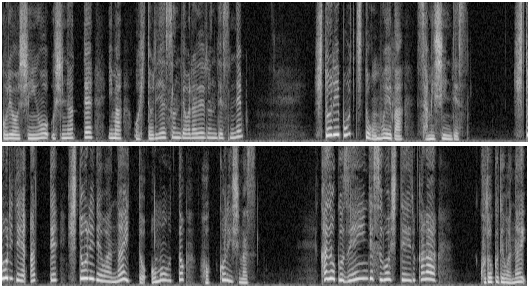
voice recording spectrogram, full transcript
ご両親を失って今お一人で住んでおられるんですね。一人ぼっちと思えば寂しいんです。一人であって一人ではないと思うとほっこりします。家族全員で過ごしているから孤独ではない。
